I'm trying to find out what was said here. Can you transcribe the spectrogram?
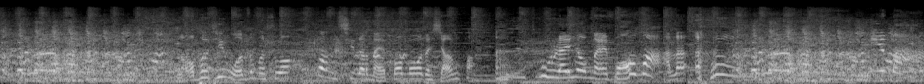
老婆听我这么说，放弃了买包包的想法，突然要买宝马了。尼玛！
